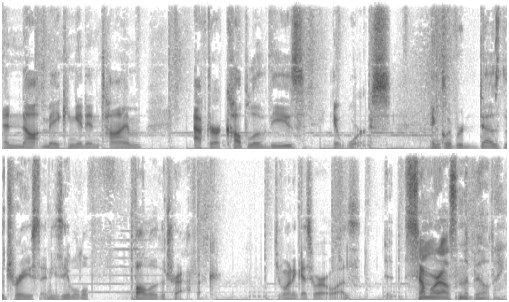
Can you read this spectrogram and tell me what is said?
and not making it in time, after a couple of these, it works. And Clifford does the trace and he's able to follow the traffic. Do you want to guess where it was? Somewhere else in the building.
